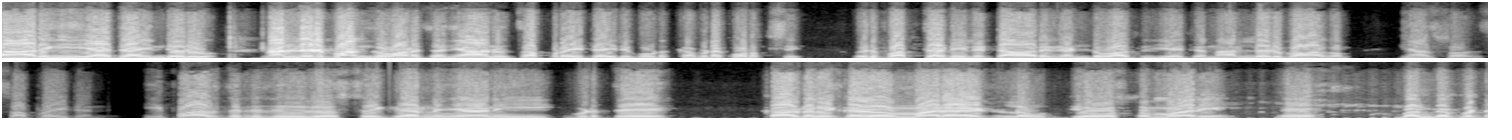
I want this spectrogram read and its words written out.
ടാറിങ് ചെയ്യാത്ത അതിന്റെ ഒരു നല്ലൊരു പങ്ക് വേണച്ചാൽ ഞാനും സെപ്പറേറ്റ് ആയിട്ട് കൊടുക്കാം. ഇവിടെ കുറച്ച്. ഒരു പത്തടിയിൽ ടാറ് രണ്ടു ഭാഗത്തും ചെയ്യാത്ത നല്ലൊരു ഭാഗം ഞാൻ സെപ്പറേറ്റ് ഈ പാലത്തിന്റെ ദുരവസ്ഥയ്ക്കാണ് ഞാൻ ഈ ഇവിടുത്തെ കടൽക്കഴവന്മാരായിട്ടുള്ള ഉദ്യോഗസ്ഥന്മാരെയും ബന്ധപ്പെട്ട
